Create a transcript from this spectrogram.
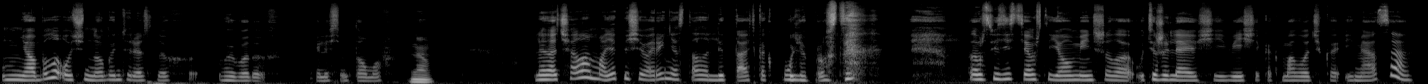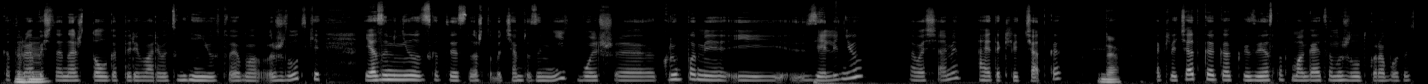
у меня было очень много интересных выводов или симптомов. Ну, Для начала мое пищеварение стало летать как пуля просто. Потому что в связи с тем, что я уменьшила утяжеляющие вещи, как молочка и мясо, которые Мгм. обычно, знаешь, долго перевариваются, гниют в твоем э, желудке, я заменила, соответственно, чтобы чем-то заменить, больше крупами и зеленью, овощами. А это клетчатка. да. А клетчатка, как известно, помогает твоему желудку работать.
